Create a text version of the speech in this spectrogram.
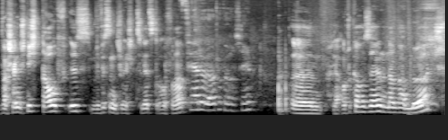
wahrscheinlich nicht drauf ist, wir wissen nicht, welche zuletzt drauf war. Pferde- oder Autokarussell? Ähm, ja, Autokarussell und dann war Merch.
